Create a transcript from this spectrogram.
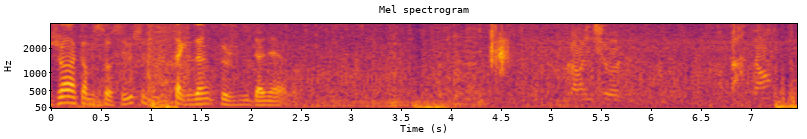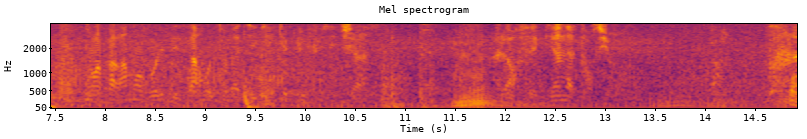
genre comme ça. C'est juste un petit exemple que je vous donnais. là. Encore une chose. En partant, ils ont apparemment volé des armes automatiques et quelques fusils de chasse. Alors fais bien attention. Bon,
